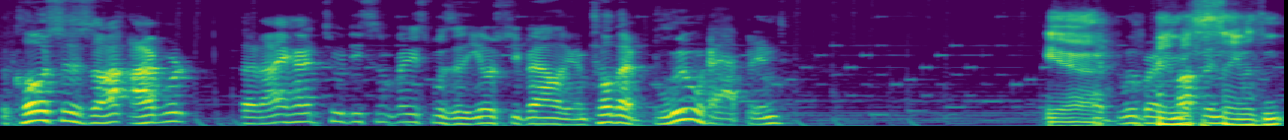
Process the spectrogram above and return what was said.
The closest I, I would that I had to a decent race was at Yoshi Valley until that blue happened. Yeah, pretty much the same with me.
